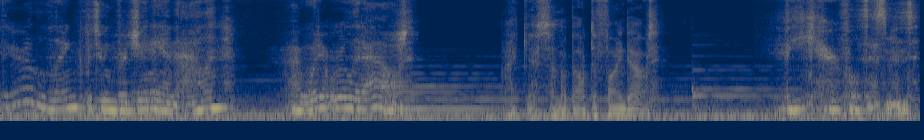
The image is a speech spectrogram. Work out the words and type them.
there a link between Virginia and Alan? I wouldn't rule it out. I guess I'm about to find out. Be careful, Desmond.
